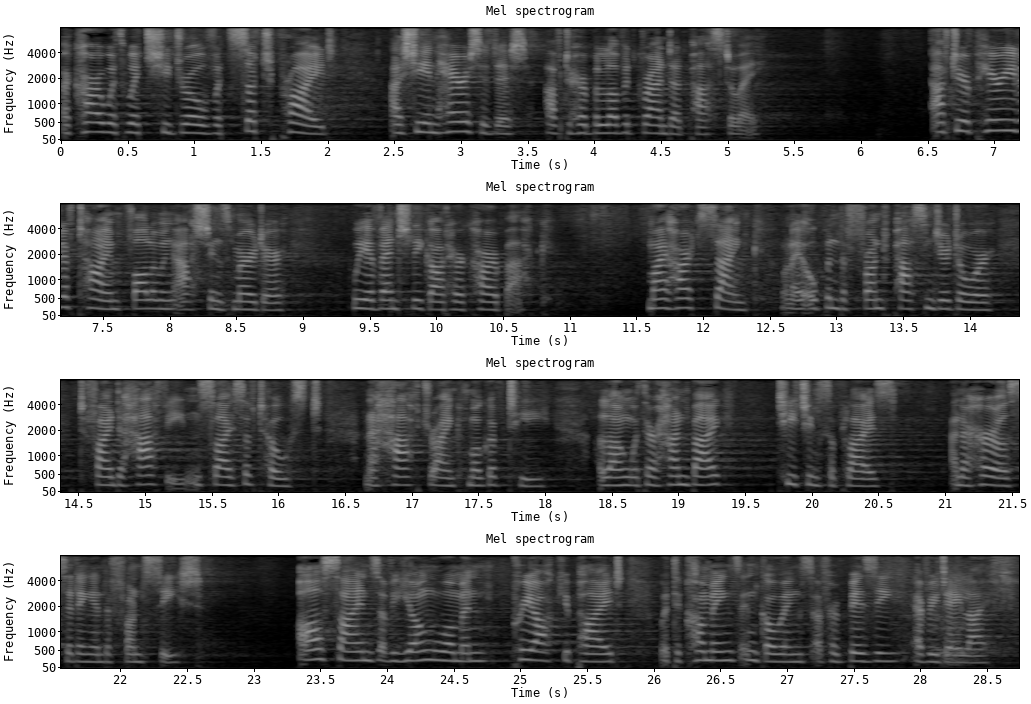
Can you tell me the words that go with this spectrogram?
a car with which she drove with such pride as she inherited it after her beloved granddad passed away. After a period of time following Ashling's murder, we eventually got her car back. My heart sank when I opened the front passenger door to find a half eaten slice of toast and a half drank mug of tea, along with her handbag, teaching supplies, and a hurl sitting in the front seat. All signs of a young woman preoccupied with the comings and goings of her busy, everyday life.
